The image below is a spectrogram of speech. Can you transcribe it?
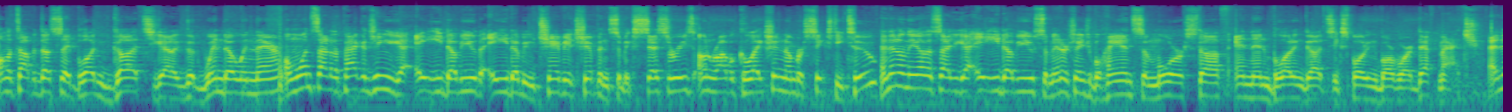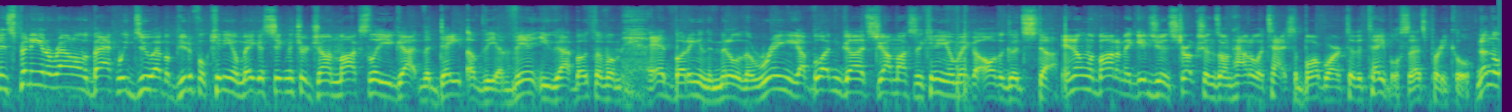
On the top it does say blood and guts. You got a good window in there. On one side of the packaging, you got AEW, the AEW Championship, and some accessories. Unrivaled Collection, number 62. And then on the other side, you got AEW, some interchangeable hands, some more stuff, and then Blood and Guts Exploding Barbed Wire Death Match. And then spinning it around on the back, we do have a beautiful Kenny Omega signature, Jon Moxley. You got the date of the event. You got both of them headbutting in the middle of the ring. You got Blood and Guts, Jon Moxley, Kenny Omega, all the good stuff. And on the bottom, it gives you instructions on how to attach the barbed wire to the table, so that's pretty cool. Nonetheless,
